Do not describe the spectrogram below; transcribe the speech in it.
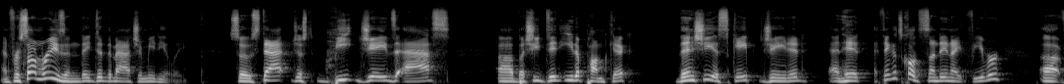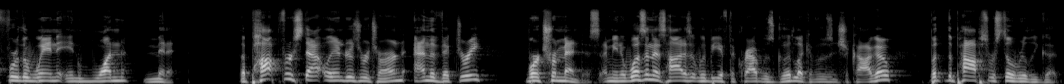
And for some reason, they did the match immediately. So Stat just beat Jade's ass, uh, but she did eat a pump kick. Then she escaped Jaded and hit, I think it's called Sunday Night Fever, uh, for the win in one minute. The pop for Statlander's return and the victory were tremendous. I mean, it wasn't as hot as it would be if the crowd was good, like if it was in Chicago, but the pops were still really good.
